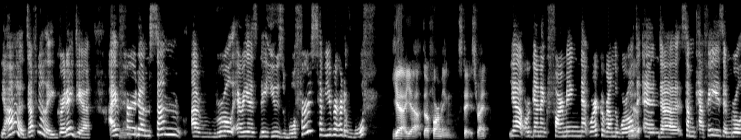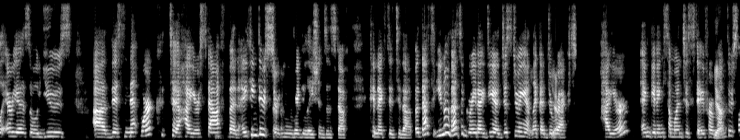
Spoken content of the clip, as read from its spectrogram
Yeah, definitely. Great idea. I've Yeah. heard um some uh, rural areas they use WWOOFers. Have you ever heard of WWOOF? Yeah, yeah, the farming stays, right? Yeah, organic farming network around the world, and uh, some cafes and rural areas will use uh, this network to hire staff. But I think there's certain regulations and stuff connected to that. But that's you know that's a great idea. Just doing it like a direct hire and getting someone to stay for a Yeah. month or so.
